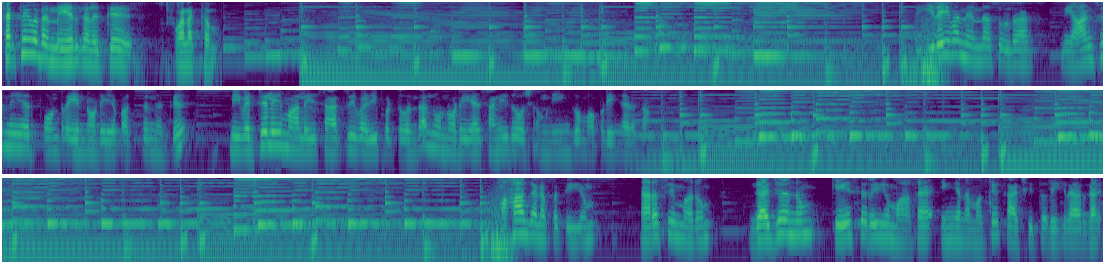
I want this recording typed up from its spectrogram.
சக்தியுடன் நேர்களுக்கு வணக்கம். இறைவன் என்ன சொல்றார்? நீ ஆஞ்சநேயர் போன்ற என்னுடைய பக்தனுக்கு நீ வெற்றிலை மாலை சாற்றி வழிபட்டு வந்தால் உன்னுடைய சனிதோஷம் நீங்கும் அப்படிங்கிறது தான் மகா கணபதியும் நரசிம்மரும் கஜனும் கேசரியுமாக இங்கே நமக்கு காட்சி தருகிறார்கள்.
